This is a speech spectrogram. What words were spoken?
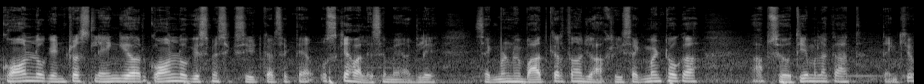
کون لوگ انٹرسٹ لیں گے اور کون لوگ اس میں سکسیڈ کر سکتے ہیں، اس کے حوالے سے میں اگلے سیگمنٹ میں بات کرتا ہوں جو آخری سیگمنٹ ہوگا۔ آپ سے ہوتی ہے ملاقات۔ تھینک یو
